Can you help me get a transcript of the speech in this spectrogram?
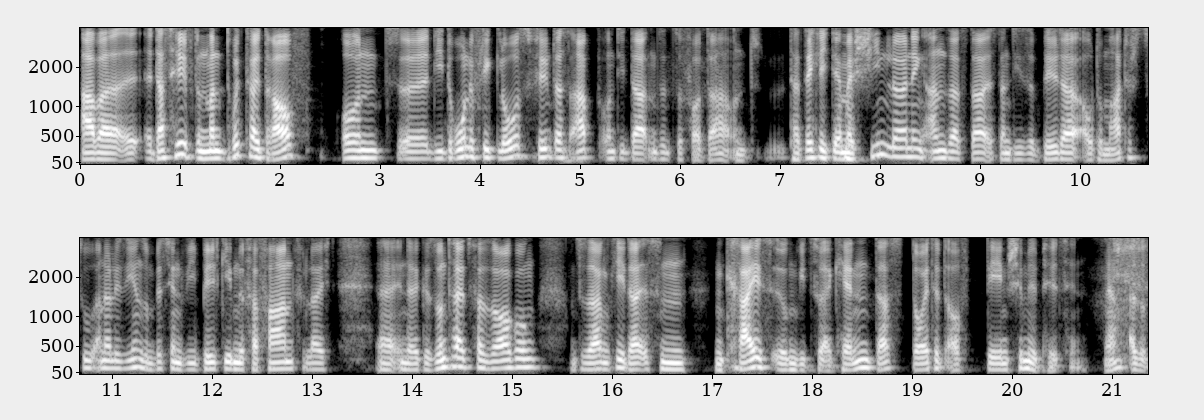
aber äh, das hilft und man drückt halt drauf und äh, die Drohne fliegt los, filmt das ab und die Daten sind sofort da. Und tatsächlich der Machine Learning-Ansatz da ist dann diese Bilder automatisch zu analysieren, so ein bisschen wie bildgebende Verfahren vielleicht äh, in der Gesundheitsversorgung und zu sagen, okay, da ist ein einen Kreis irgendwie zu erkennen, das deutet auf den Schimmelpilz hin. Ja? Also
